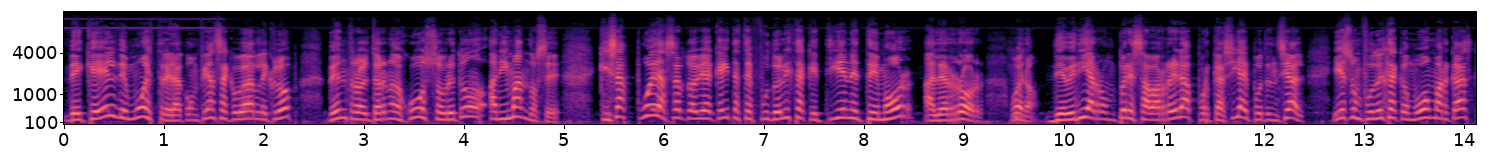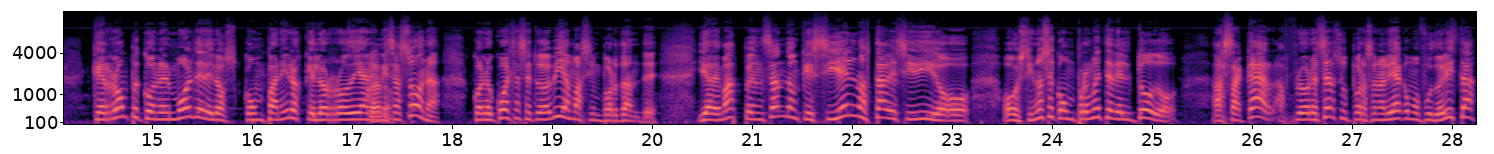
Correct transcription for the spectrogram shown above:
de que él demuestre la confianza que va a darle Klopp dentro del terreno de juego, sobre todo animándose. Quizás pueda ser todavía Keita este futbolista que tiene temor al error. Bueno, debería romper esa barrera porque allí hay potencial. Y es un futbolista, como vos marcás, que rompe con el molde de los compañeros que lo rodean en esa zona, con lo cual se hace todavía más importante. Y además pensando en que si él no está decidido o, o si no se compromete del todo a sacar, a florecer su personalidad como futbolista,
